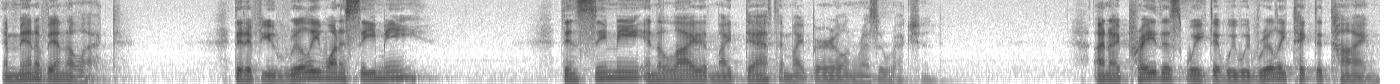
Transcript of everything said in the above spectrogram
and men of intellect that if you really want to see me, then see me in the light of my death and my burial and resurrection. And I pray this week that we would really take the time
